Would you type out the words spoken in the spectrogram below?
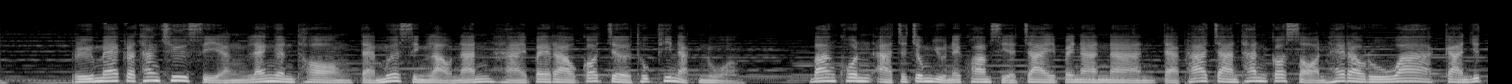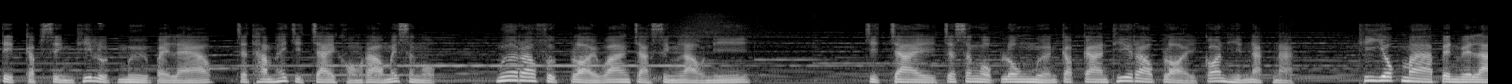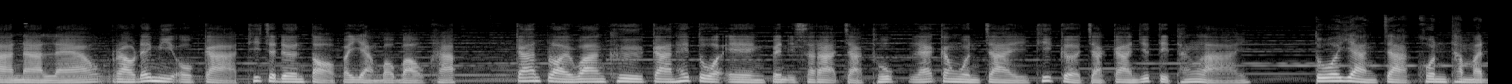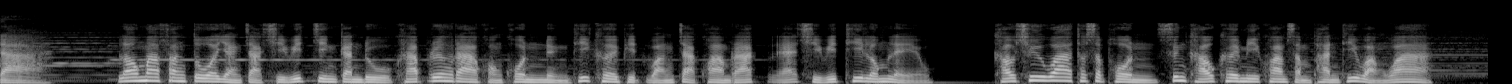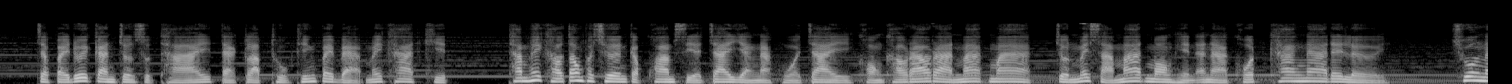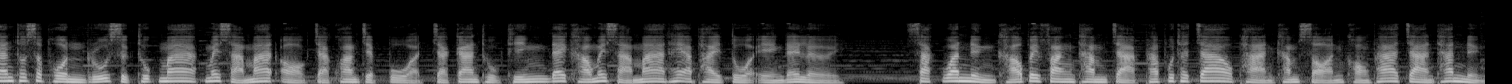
หรือแม้กระทั่งชื่อเสียงและเงินทอง แต่เมื่อสิ่งเหล่านั้นหายไปเราก็เจอทุกข์ที่หนักหน่วง บางคนอาจจะจมอยู่ในความเสียใจไปนานๆ แต่พระอาจารย์ท่านก็สอนให้เรารู้ว่าการยึดติดกับสิ่งที่หลุดมือไปแล้ว จะทำให้จิตใจของเราไม่สงบ เมื่อเราฝึกปล่อยวางจากสิ่งเหล่านี้ จิตใจจะสงบลงเหมือนกับการที่เราปล่อยก้อนหินหนักๆ ที่ยกมาเป็นเวลานานแล้ว เราได้มีโอกาสที่จะเดินต่อไปอย่างเบาๆครับ การปล่อยวางคือการให้ตัวเองเป็นอิสระจากทุกข์และกังวลใจที่เกิดจากการยึดติดทั้งหลาย ตัวอย่างจากคนธรรมดา ลองมาฟังตัวอย่างจากชีวิตจริงกันดูครับ เรื่องราวของคนหนึ่งที่เคยผิดหวังจากความรักและชีวิตที่ล้มเหลว เขาชื่อว่าทศพล ซึ่งเขาเคยมีความสัมพันธ์ที่หวังว่า จะไปด้วยกันจนสุดท้าย แต่กลับถูกทิ้งไปแบบไม่คาดคิดทำให้เขาต้องเผชิญกับความเสียใจอย่างหนักหัวใจของเขาร้าวรานมากๆ จนไม่สามารถมองเห็นอนาคตข้างหน้าได้เลย ช่วงนั้นทศพลรู้สึกทุกข์มากไม่สามารถออกจากความเจ็บปวด จากการถูกทิ้งได้เขาไม่สามารถให้อภัยตัวเองได้เลย สักวันหนึ่งเขาไปฟังธรรมจากพระพุทธเจ้าผ่านคำสอนของพระอาจารย์ท่านหนึ่ง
